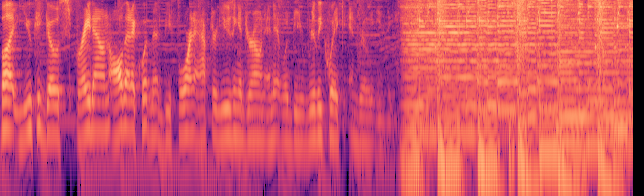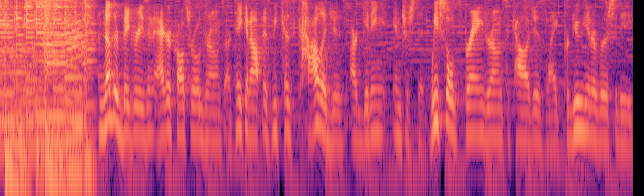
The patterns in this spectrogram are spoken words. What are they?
But you could go spray down all that equipment before and after using a drone, and it would be really quick and really easy. Another big reason agricultural drones are taking off is because colleges are getting interested. We've sold spraying drones to colleges like Purdue University,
